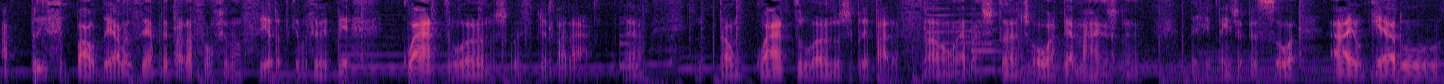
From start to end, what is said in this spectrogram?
A principal delas é a preparação financeira, porque você vai ter quatro anos para se preparar. Né? Então, quatro anos de preparação é bastante, ou até mais, né? De repente a pessoa, ah, eu quero,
